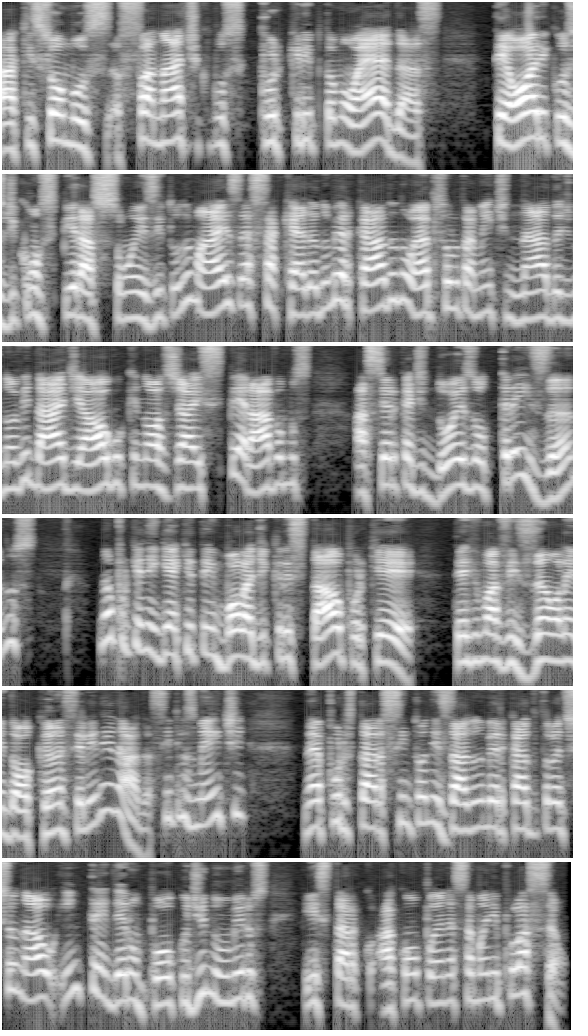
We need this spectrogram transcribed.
ah, que somos fanáticos por criptomoedas, teóricos de conspirações e tudo mais, essa queda no mercado não é absolutamente nada de novidade, é algo que nós já esperávamos há cerca de dois ou três anos. Não porque ninguém aqui tem bola de cristal, porque teve uma visão além do alcance ali, nem nada. Simplesmente né, por estar sintonizado no mercado tradicional, entender um pouco de números e estar acompanhando essa manipulação.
